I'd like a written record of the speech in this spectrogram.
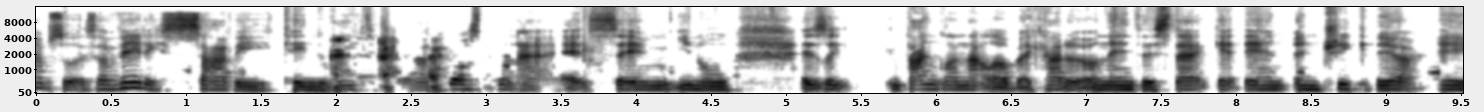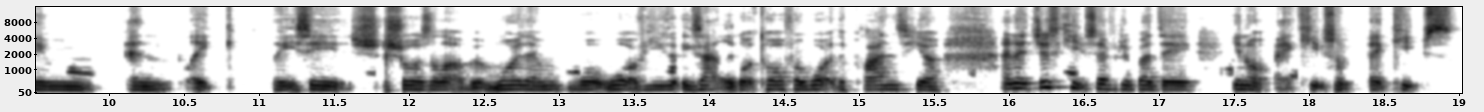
Absolutely, it's a very savvy kind of way to it? It's um, you know, it's like dangling that little bit of carrot on the end of the stick, get the in- intrigue there, um, and like like you say, show us a little bit more than what what have you exactly got to offer? What are the plans here? And it just keeps everybody, you know, it keeps it keeps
